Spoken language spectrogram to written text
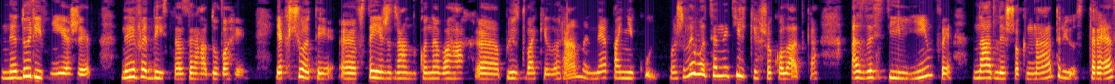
не дорівнює жир, не ведись на зраду ваги. Якщо ти е, встаєш зранку на вагах е, плюс 2 кг, не панікуй. Можливо, це не тільки шоколадка, а застій лімфи, надлишок натрію, стрес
